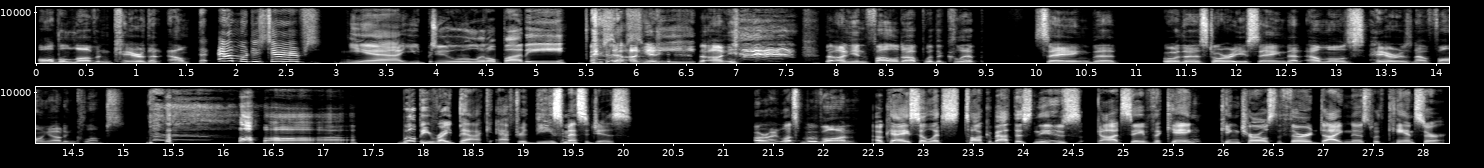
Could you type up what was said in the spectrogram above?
all the love and care that Elmo that Elmo deserves. yeah, you do, little buddy. So the onion the onion the onion followed up with a clip saying that or the story saying that Elmo's hair is now falling out in clumps. We'll be right back after these messages. All right, let's move on. Okay, so let's talk about this news. God save the king. King Charles III diagnosed with cancer.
